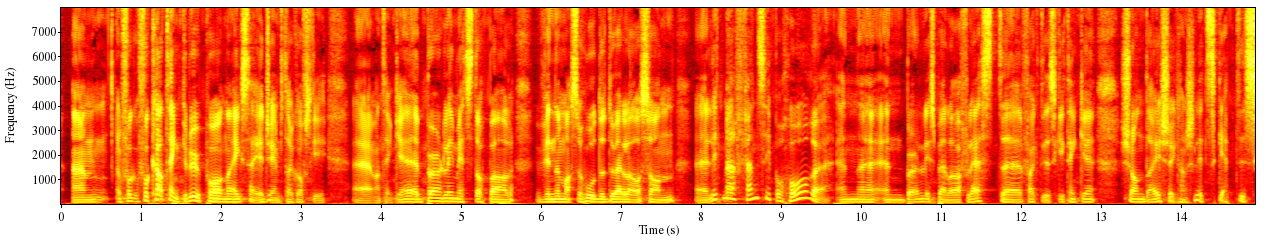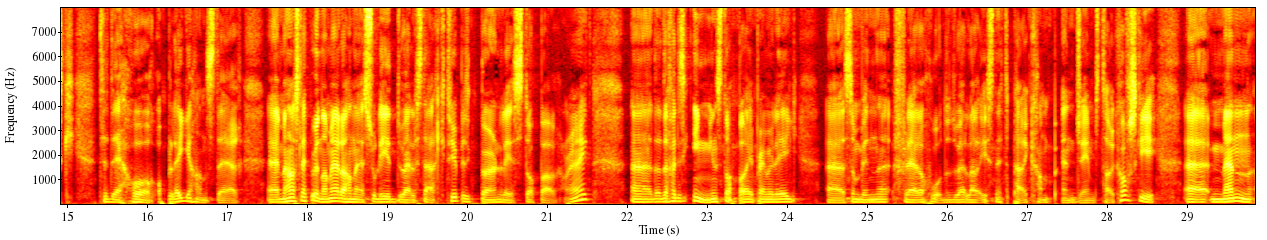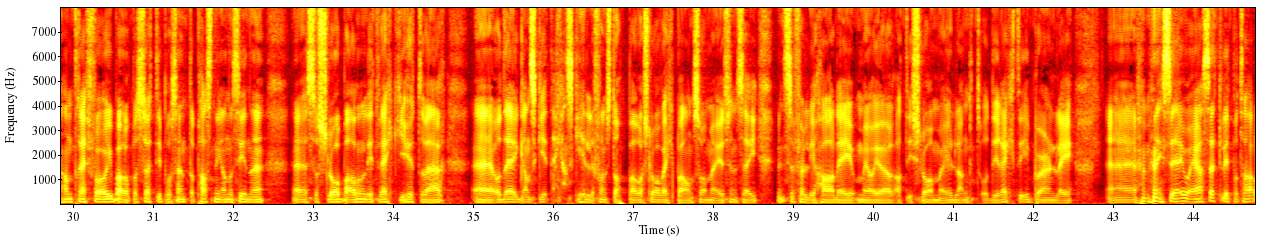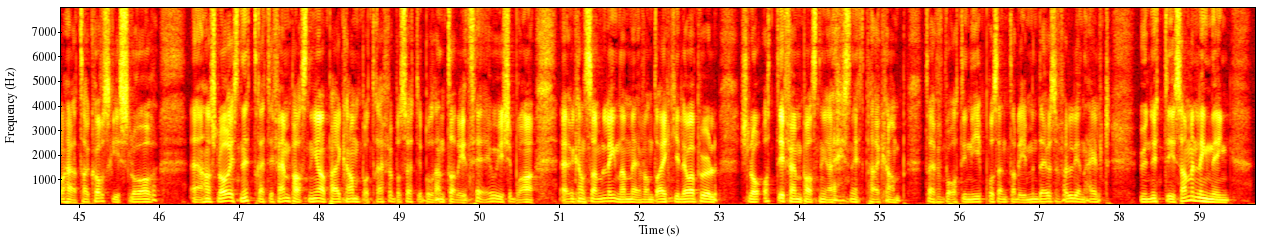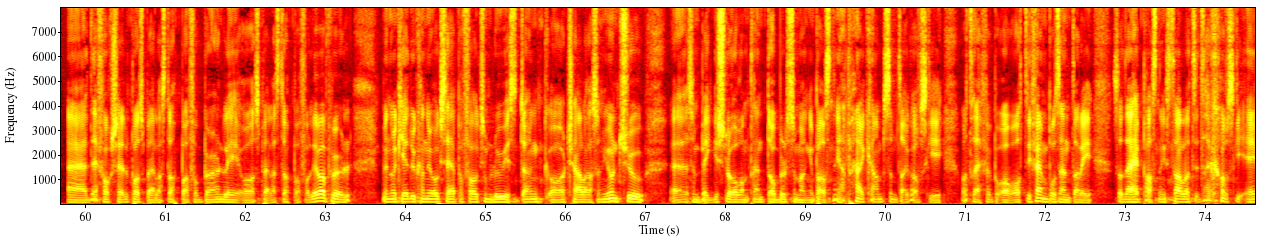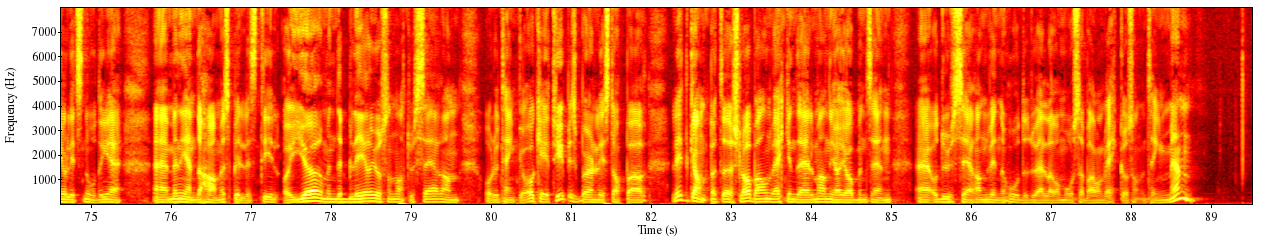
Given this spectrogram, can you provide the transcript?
Um, for, for, hva tenker du på når jeg sier James Tarkovsky? Uh, man tenker Burnley midtstopper, vinner masse hodedueller og sånn. Uh, litt mer fancy på håret enn en Burnley-spillere flest, faktisk. Jeg tenker Sean Dyche er kanskje litt skeptisk til det håropplegget hans der. men han slipper unna med det. Han er solid, duellsterk. Typisk Burnley-stopper. Right? det, det er faktisk ingen stoppere i Premier League eh, som vinner flere hodedueller i snitt per kamp enn James Tarkovsky. Eh, men han treffer òg bare på 70% av pasningene sine, eh, så slår ballen litt vekk i hytt og vær. Eh, og det er, ganske, det er, ganske, ille for en stopper å slå vekk ballen så mye, syns jeg. Men selvfølgelig har det med å gjøre at de slår mye langt og direkte i Burnley. Eh, men jeg ser jo, jeg har sett litt på tallene her. Tarkovsky slår eh, Han slår i snitt 35 pasninger per kamp og treffer på 70 av de. Det er jo ikke bra. Vi kan sammenligne med Van Dijk i Liverpool. Slår 85 pasninger i snitt per kamp, treffer på 89% av de. Men det er jo selvfølgelig en helt unyttig sammenligning. Eh, det er forskjell på å spille stopper for Burnley og å spille stopper for Liverpool. Men ok, du kan jo også se på folk som Louis Dunk og Chala som Junchu, eh, som begge slår omtrent dobbelt så mange pasninger per kamp som Tarkovskij, og treffer på over 85 av de. Så det pasningstallet til Tarkovskij er jo litt snodige. Eh, men igjen, det har med spillestil å gjøre. Men det blir jo sånn at du ser han, og du tenker ok, typisk Burnley-stopper. Litt gampete, slår ballen vekk en del, man gjør jobben sin, og du ser han vinne hodedueller og moser ballen vekk og sånne ting. Men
